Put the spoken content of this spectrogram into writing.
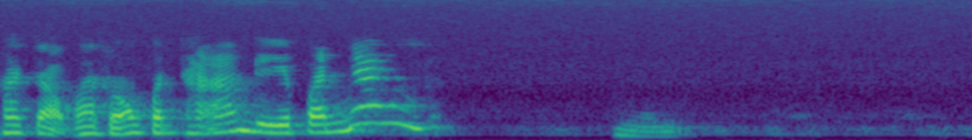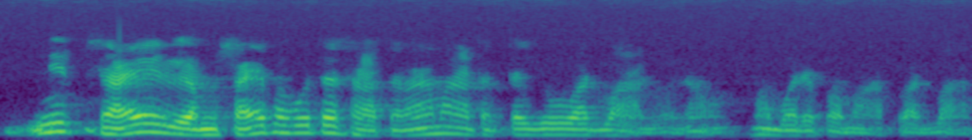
พระเจ้าพระสงฆ์คนถามดีปัญญัง นิสัยเหลื่อมใสพระพุทธศาสนามาตั้งแต่อยู่วัดบ้านเนาะห้องบริประมาทวัดบ้าน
